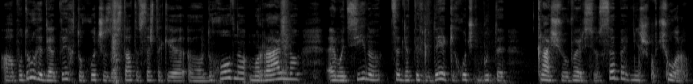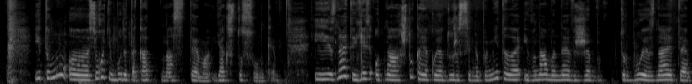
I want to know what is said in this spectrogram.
А по-друге, для тих, хто хоче зростати все ж таки духовно, морально, емоційно. Це для тих людей, які хочуть бути кращою версією себе, ніж вчора. І тому е, сьогодні буде така у нас тема, як стосунки. І знаєте, є одна штука, яку я дуже сильно помітила, і вона мене вже турбує, знаєте,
